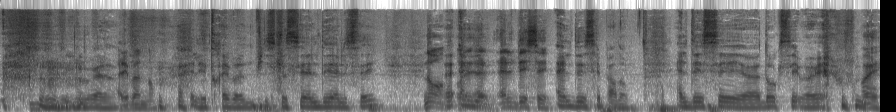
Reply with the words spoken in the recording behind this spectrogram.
voilà. Elle est bonne, non? Elle est très bonne, puisque c'est LDLC. Non, euh, LDC. LDC, pardon. LDC, euh, donc c'est. Ouais,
